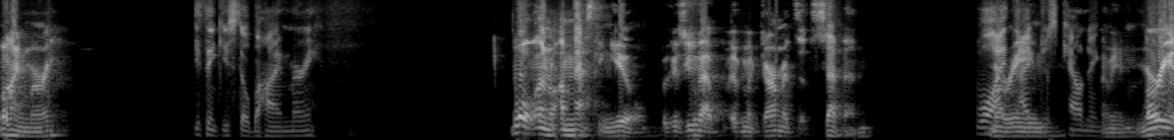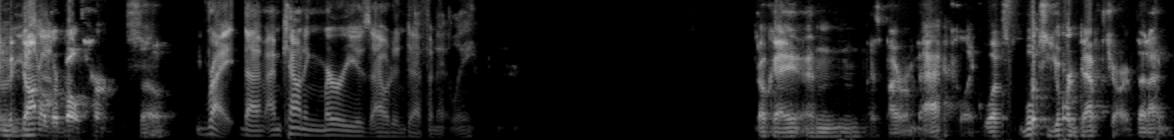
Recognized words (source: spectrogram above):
Behind Murray. You think he's still behind Murray? Well, I'm asking you because you have if MacDermid's at seven. Well, Murray, I, am just counting. I mean, Murray and MacDonald are both hurt, so right. I'm counting Murray is out indefinitely. Okay, and is Byram back? Like, what's what's your depth chart that I'm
